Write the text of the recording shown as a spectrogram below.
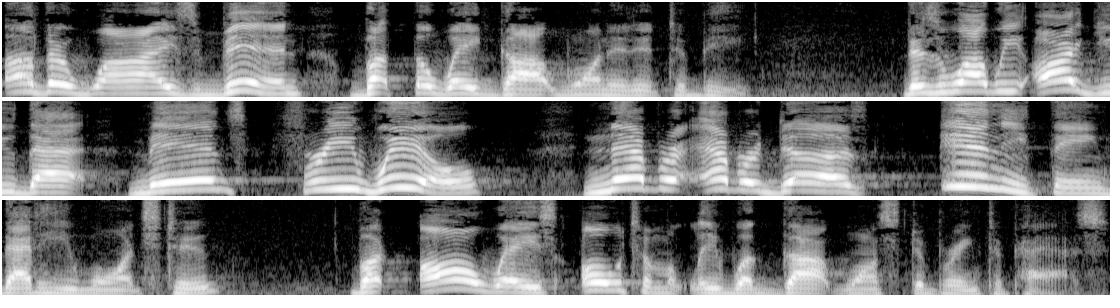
otherwise been but the way God wanted it to be. This is why we argue that man's free will never ever does anything that he wants to, but always ultimately what God wants to bring to pass.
